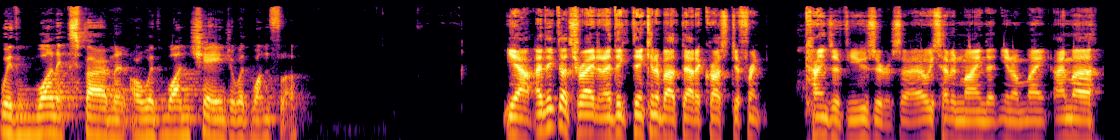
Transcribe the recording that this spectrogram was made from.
with one experiment or with one change or with one flow. Yeah, I think that's right, and I think thinking about that across different kinds of users, I always have in mind that you know my I'm a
